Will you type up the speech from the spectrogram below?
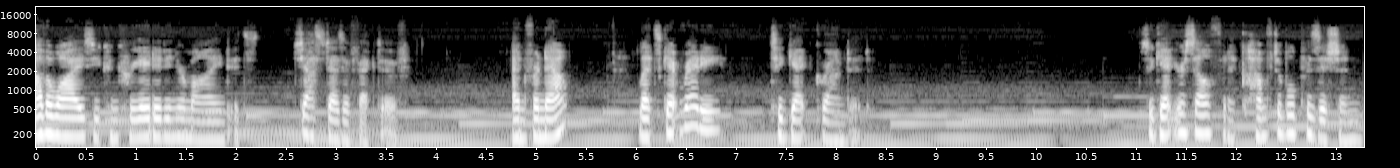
Otherwise, you can create it in your mind. It's just as effective. And for now, let's get ready to get grounded. So get yourself in a comfortable position,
